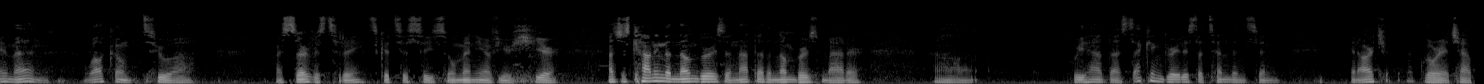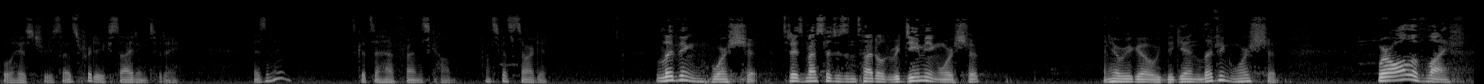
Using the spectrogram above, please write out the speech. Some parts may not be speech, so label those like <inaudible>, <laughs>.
Amen. Welcome to uh, our service today. It's good to see so many of you here. I was just counting the numbers, and not that the numbers matter. Uh, we have the second greatest attendance in in our ch- Gloria Chapel history, so that's pretty exciting today, isn't it? It's good to have friends come. Let's get started. Living worship. Today's message is entitled Redeeming Worship. And here we go. We begin living worship, We're all of life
